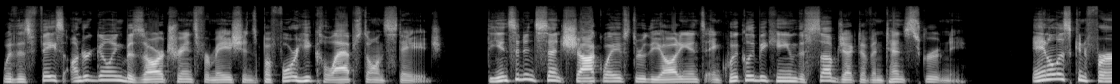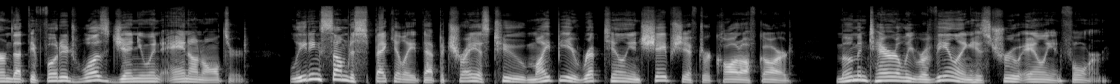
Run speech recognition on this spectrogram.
with his face undergoing bizarre transformations before he collapsed on stage. The incident sent shockwaves through the audience and quickly became the subject of intense scrutiny. Analysts confirmed that the footage was genuine and unaltered, leading some to speculate that Petraeus 2 might be a reptilian shapeshifter caught off guard, momentarily revealing his true alien form.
